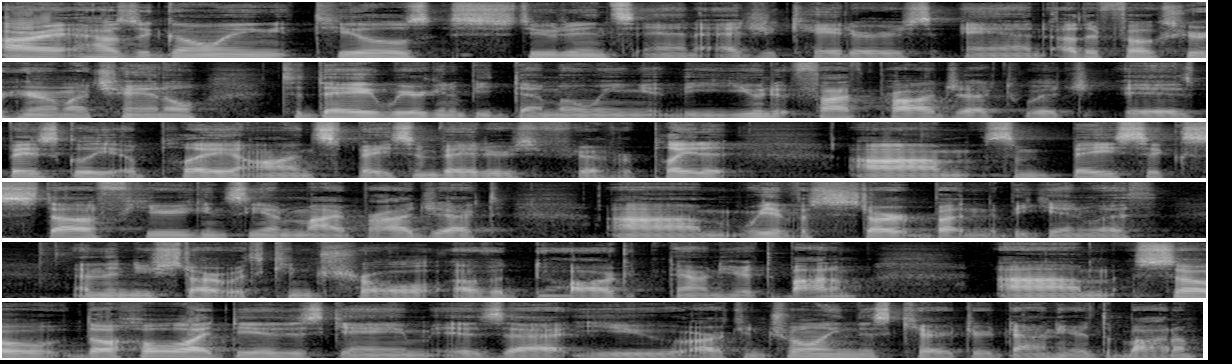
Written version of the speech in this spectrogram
All right, how's it going, TEALS students and educators and other folks who are here on my channel? Today we are going to be demoing the Unit 5 project, which is basically a play on Space Invaders if you ever played it. Um, some basic stuff here you can see on my project. Um, we have a start button to begin with, and then you start with control of a dog down here at the bottom. Um, so the whole idea of this game is that you are controlling this character down here at the bottom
